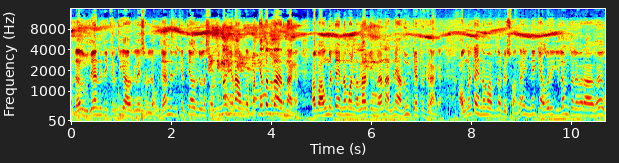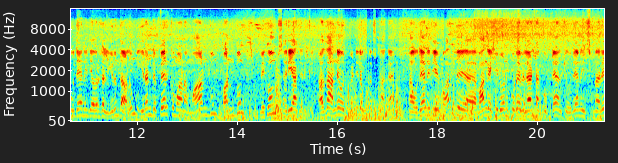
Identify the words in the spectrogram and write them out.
அதாவது உதயநிதி கிருத்திகா அவர்களே சொல்ல உதயநிதி கிருத்திகா அவர்களை சொல்லணும்னா ஏன்னா அவங்க பக்கத்தில் தான் இருந்தாங்க. அப்போ அவங்கள்ட்ட என்னம்மா நல்லா இருக்கீங்களான்னு அண்ணன் அதுவும் கேட்டிருக்கிறாங்க. அவங்கள்ட்ட என்னமோ அப்படி தான் பேசுவாங்க. இன்றைக்கி அவர் இளம் தலைவராக உதயநிதி அவர்கள் இருந்தாலும் இரண்டு பேருக்குமான மாண்பும் பண்பும் மிகவும் சரியாக இருக்குது அதுதான் அன்னை ஒரு பெட்டியில் கூட சொன்னாங்க. நான் உதயநிதியை பார்த்து வாங்க ஹீரோன்னு கூட விளையாட்டாக கூப்பிட்டேன். அதுக்கு உதயநிதி சொன்னார்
